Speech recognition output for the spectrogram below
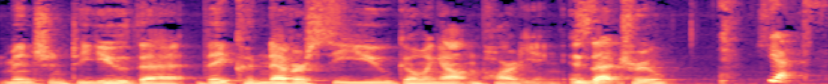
mentioned to you that they could never see you going out and partying. Is that true? Yes.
